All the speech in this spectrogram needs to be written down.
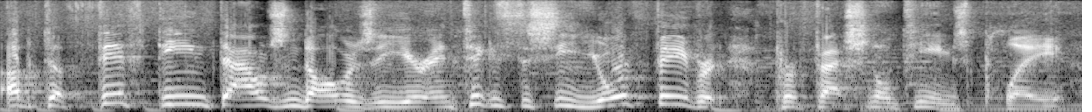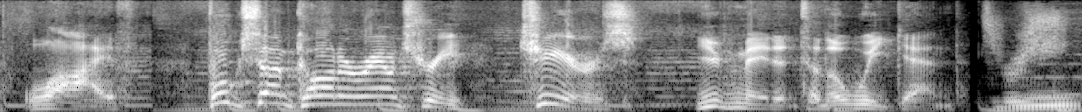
up to $15,000 a year and tickets to see your favorite professional teams play live. Folks, I'm Connor Roundtree. Cheers. You've made it to the weekend. Three,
